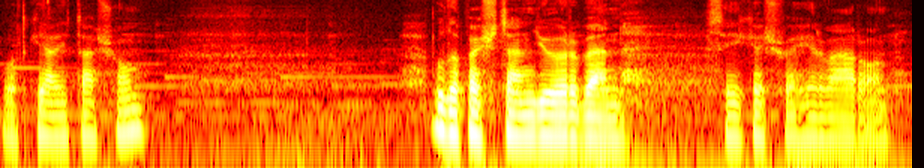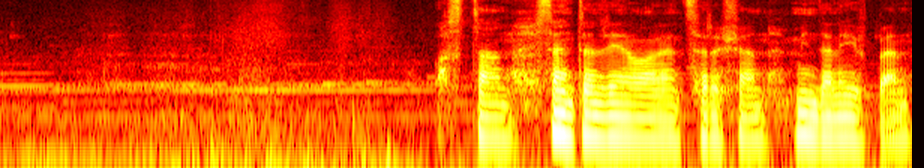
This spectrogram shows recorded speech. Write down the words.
volt kiállításom. Budapesten, Győrben, Székesfehérváron, aztán Szentendrén van rendszeresen minden évben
